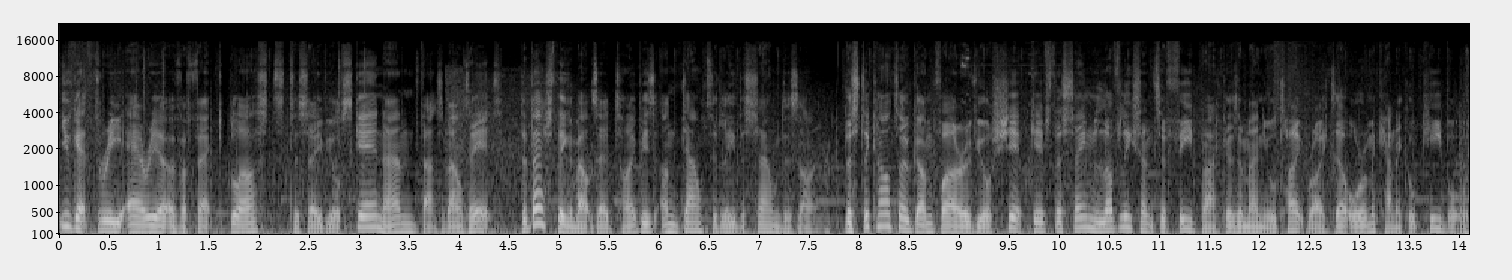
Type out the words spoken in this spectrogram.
You get 3 area of effect blasts to save your skin, and that's about it. The best thing about Z-Type is undoubtedly the sound design. The staccato gunfire of your ship gives the same lovely sense of feedback as a manual typewriter or a mechanical keyboard.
